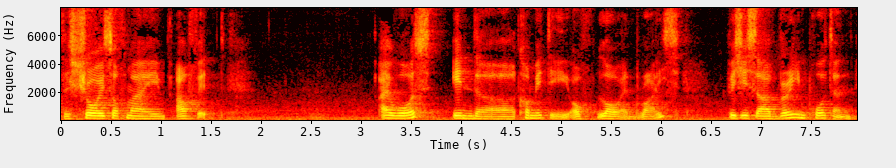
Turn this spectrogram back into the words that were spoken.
the choice of my outfit. I was in the Committee of Law and Rights, which is a very important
